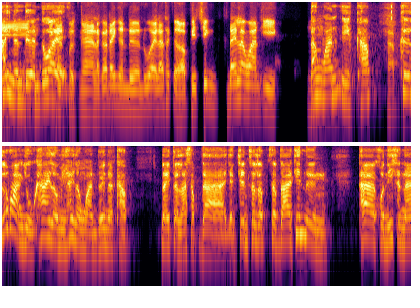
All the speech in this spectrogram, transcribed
ให้เงินเดือนด้วยมีการฝึกงานแล้วก็ได้เงินเดือนด้วยแล้วถ้าเกิดว่าพิชชิ่งได้รางวัลอีกรางวัลอีกครับครับคือระหว่างอยู่ค่ายเรามีให้รางวัลด้วยนะครับ ในแต่ละสัปดาห์ อย่างเช่นสำหรับสัปดาห์ที่หนึ่งถ้าคนนี้ชนะ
